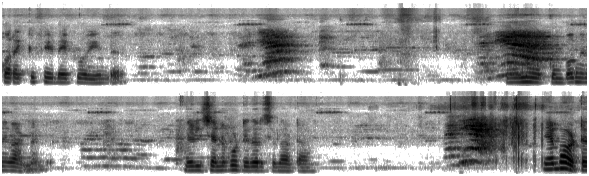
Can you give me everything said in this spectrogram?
കുറേക്ക് ഫെയ്ഡായി പോയിട്ടുണ്ട് നോക്കുമ്പോ ഇങ്ങനെ കാണുന്നുണ്ട്. വെളിച്ചെണ്ണ പൊട്ടി തെറിച്ചതാട്ടാ. ഞാൻ പോട്ടെ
